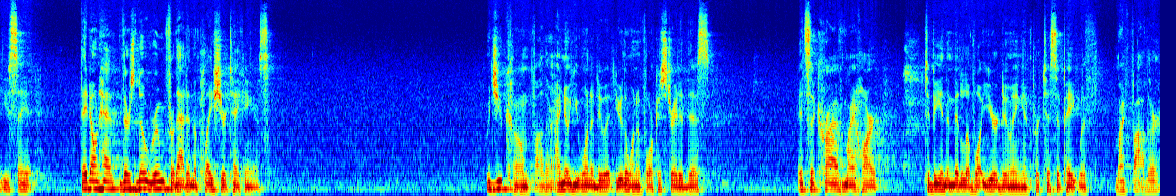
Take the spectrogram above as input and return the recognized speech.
do you say it? They don't have, there's no room for that in the place you're taking us. Would you come, Father? I know you want to do it. You're the one who orchestrated this. It's a cry of my heart to be in the middle of what you're doing and participate with my Father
